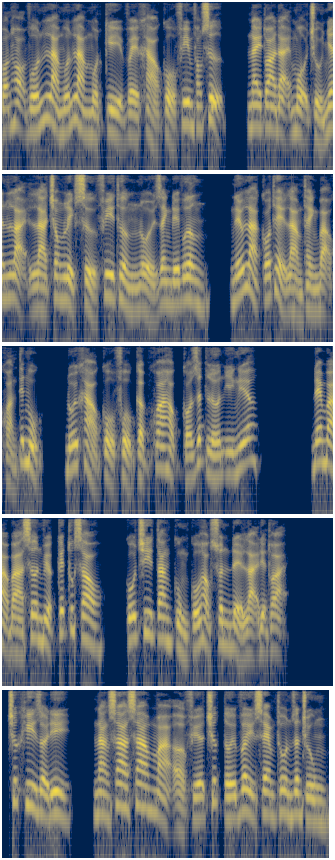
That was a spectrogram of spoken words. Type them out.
Bọn họ vốn là muốn làm một kỳ về khảo cổ phim phóng sự, nay tòa đại mộ chủ nhân lại là trong lịch sử phi thường nổi danh đế vương, nếu là có thể làm thành bạo khoản tiết mục, đối khảo cổ phổ cập khoa học có rất lớn ý nghĩa. Đem bà bà Sơn việc kết thúc sau, cố Chi Tăng cùng cố học Xuân để lại điện thoại. Trước khi rời đi, nàng xa xa mà ở phía trước tới vây xem thôn dân chúng,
